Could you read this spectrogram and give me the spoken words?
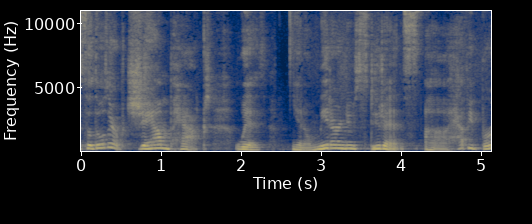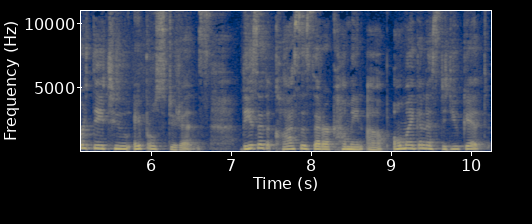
So those are jam packed with, you know, meet our new students, uh, happy birthday to April students. These are the classes that are coming up. Oh my goodness, did you get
